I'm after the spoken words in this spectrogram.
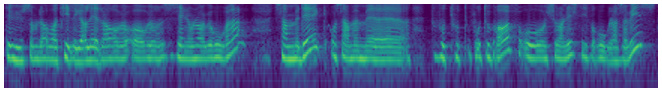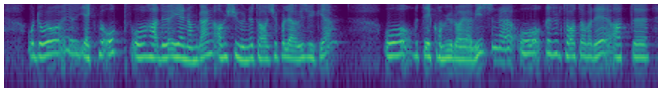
til hun som da var tidligere leder av, av Senior Norge Rogaland. Sammen med deg og sammen med fotograf og journalist fra Rogalands Avis. Og da gikk vi opp og hadde gjennomgang av 7. etasje på Lervik sykehjem. Og det kom jo da i avisene, og resultatet var det at uh,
